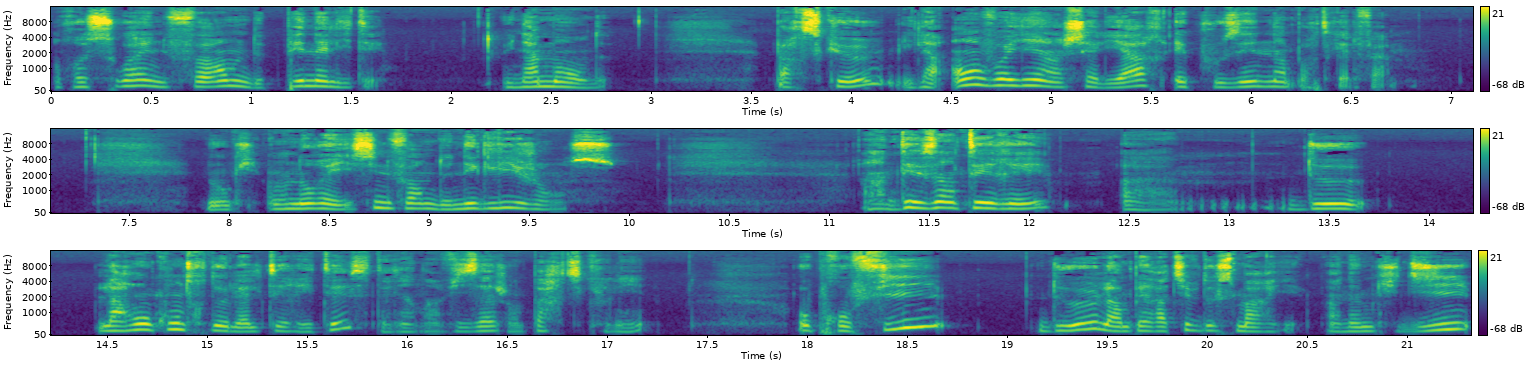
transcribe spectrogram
reçoit une forme de pénalité, une amende, parce que il a envoyé un chaliard épouser n'importe quelle femme. Donc on aurait ici une forme de négligence, un désintérêt euh, de la rencontre de l'altérité, c'est-à-dire d'un visage en particulier, au profit de l'impératif de se marier. Un homme qui dit,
